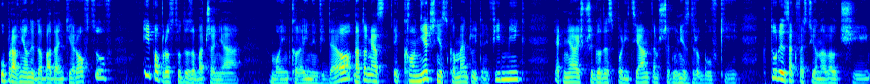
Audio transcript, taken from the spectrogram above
uprawniony do badań kierowców i po prostu do zobaczenia w moim kolejnym wideo. Natomiast koniecznie skomentuj ten filmik, jak miałeś przygodę z policjantem, szczególnie z drogówki, który zakwestionował Ci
